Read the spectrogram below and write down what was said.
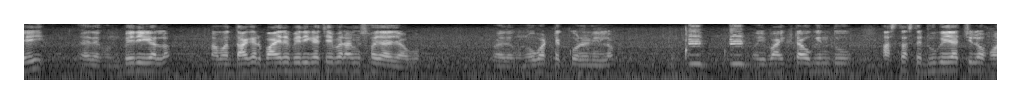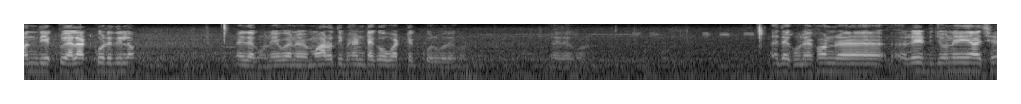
এই দেখুন, বেরিয়ে গেল। আমার দাগের বাইরে বেরিয়ে গেছে, এবার আমি সোজা যাব। দেখুন ওভারটেক করে নিলাম। ওই বাইকটাও কিন্তু আস্তে আস্তে ঢুকে যাচ্ছিল হর্ন দিয়ে একটু অ্যালার্ট করে দিলাম। এই দেখুন, এবারে মারুতি ভ্যানটাকে ওভারটেক করব, দেখুন। এই দেখুন। এই দেখুন, এখন রেড জোনে আছে।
